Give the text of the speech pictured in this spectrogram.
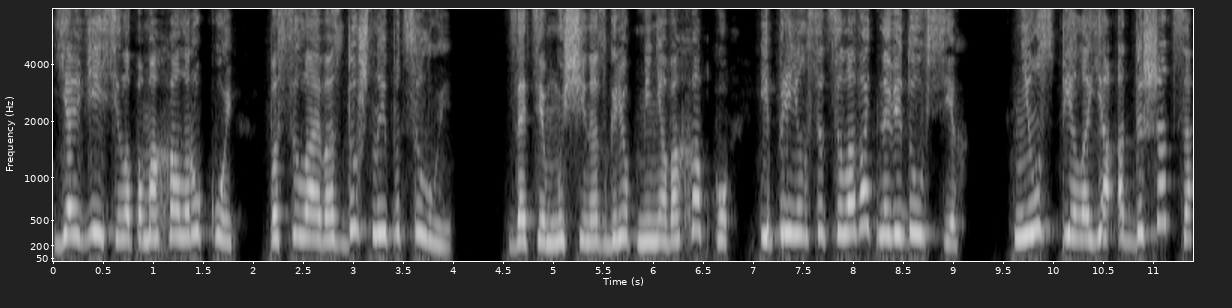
я весело помахала рукой, посылая воздушные поцелуи. Затем мужчина сгреб меня в охапку и принялся целовать на виду у всех. Не успела я отдышаться,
